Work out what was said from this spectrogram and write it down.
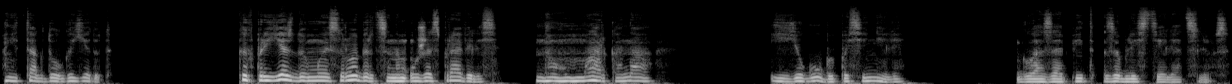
Они так долго едут. К их приезду мы с Робертсоном уже справились, но Марк, она... Ее губы посинели. Глаза Пит заблестели от слез.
